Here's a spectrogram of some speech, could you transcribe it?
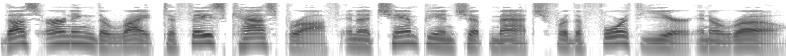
thus earning the right to face Kasparov in a championship match for the fourth year in a row.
